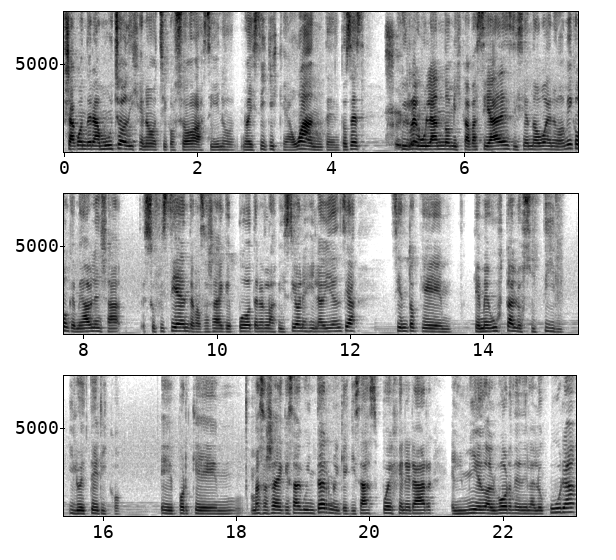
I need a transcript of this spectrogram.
ya cuando era mucho dije, no, chicos, yo así no, no hay psiquis que aguante. Entonces fui regulando mis capacidades diciendo, bueno, a mí con que me hablen ya es suficiente, más allá de que puedo tener las visiones y la evidencia, siento que, que me gusta lo sutil y lo etérico. Eh, porque mm, más allá de que es algo interno y que quizás puede generar el miedo al borde de la locura,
